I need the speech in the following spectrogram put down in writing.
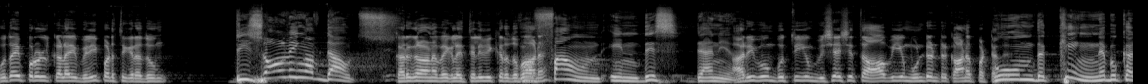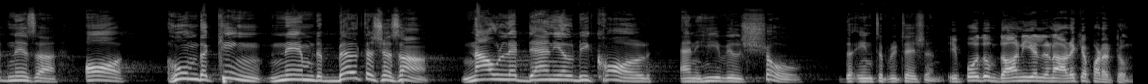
புதை பொருட்களை வெளிப்படுத்துகிறதும் dissolving of doubts கருகலானவைகளை தெளிவிக்கிறதுமான found in this Daniel, அறிவும் புத்தியும் விசேஷித்த ஆவியும் உண்டென்று காணப்பட்டது whom the king Nebuchadnezzar or whom the king named Belteshazzar. Now let Daniel be called and he will show the interpretation. இப்போதும் தானியல் என அழைக்கப்படட்டும்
